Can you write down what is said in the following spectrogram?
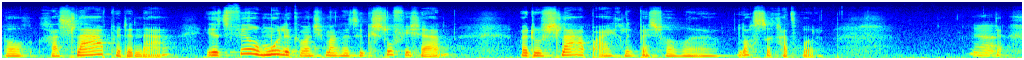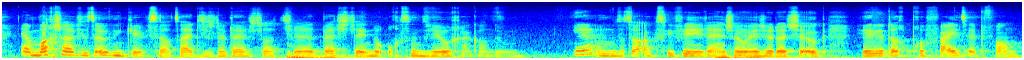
wil, gaan slapen daarna, is het veel moeilijker. Want je maakt natuurlijk stofjes aan. Waardoor slaap eigenlijk best wel eh, lastig gaat worden. Ja. ja, Marcel heeft het ook een keer verteld tijdens de les, dat je het beste in de ochtend yoga kan doen. Ja? Om het te activeren en zo. En zodat je ook de hele dag profijt hebt van...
